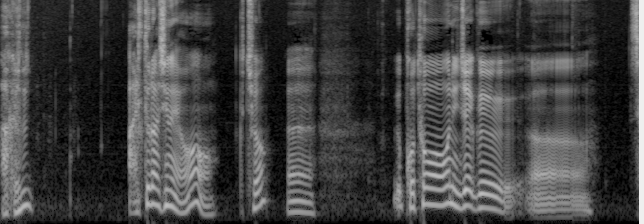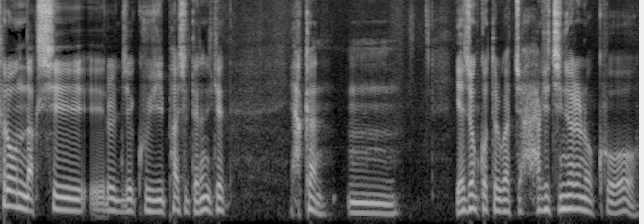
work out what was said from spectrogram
아, 그래도 알뜰하시네요. 그쵸? 예. 보통은 이제 그, 어, 새로운 낚시를 이제 구입하실 때는 이렇게 약간, 음, 예전 것들과 쫙 진열해 놓고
